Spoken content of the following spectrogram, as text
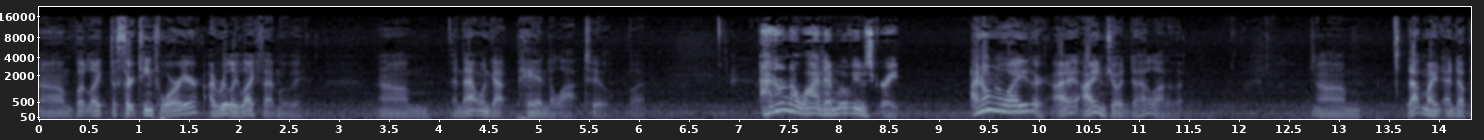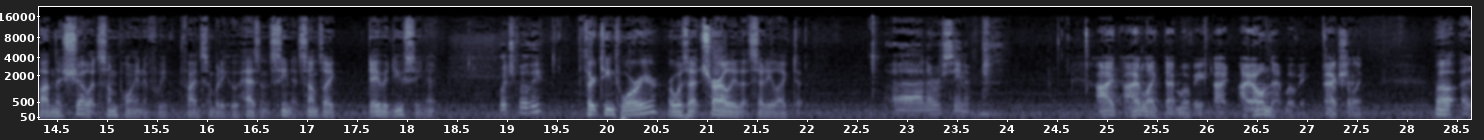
Um, but like the Thirteenth Warrior, I really liked that movie, um, and that one got panned a lot too. But I don't know why that movie was great. I don't know why either. I, I enjoyed the hell out of it. Um, that might end up on the show at some point if we find somebody who hasn't seen it. Sounds like David, you've seen it. Which movie? Thirteenth Warrior, or was that Charlie that said he liked it? Uh, never seen it. I, I like that movie. I, I own that movie, actually. Well, uh,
